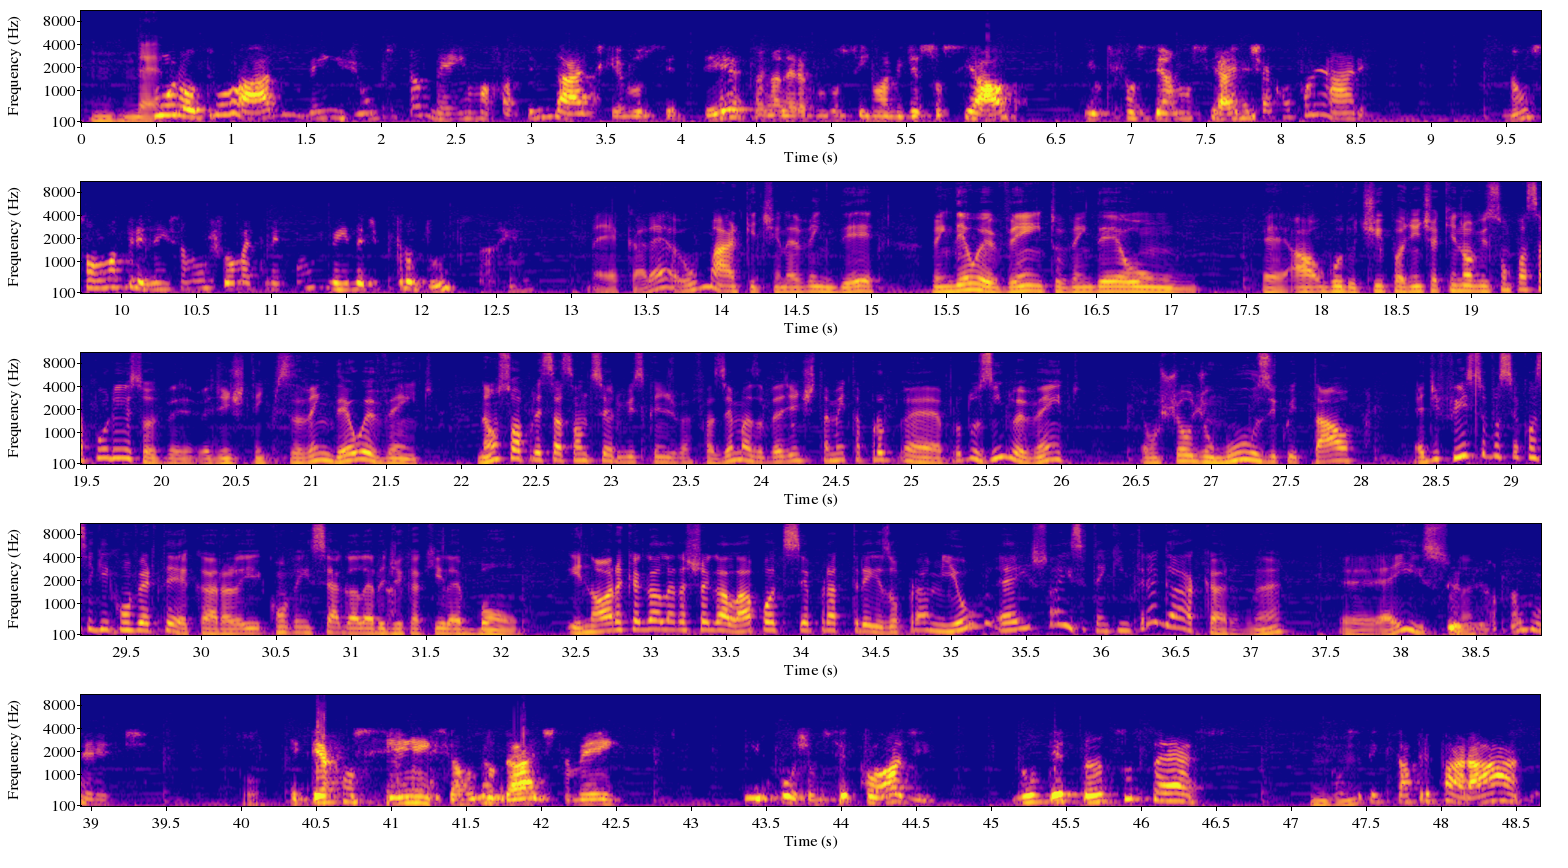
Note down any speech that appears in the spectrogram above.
Uhum, é. Por outro lado, vem junto também uma facilidade, que é você ter essa galera com você em uma mídia social e o que você anunciar e deixar acompanharem. Não só uma presença num show, mas também com venda de produtos também. né? É, cara, é o marketing, né? Vender, vender o evento, vender um é, algo do tipo. A gente aqui no Novisson passa por isso. A gente tem precisa vender o evento. Não só a prestação de serviço que a gente vai fazer, mas às vezes a gente também tá pro- é, produzindo o evento. É um show de um músico e tal. É difícil você conseguir converter, cara, e convencer a galera de que aquilo é bom. E na hora que a galera chegar lá, pode ser pra três ou pra mil, é isso aí, você tem que entregar, cara, né? É, é isso, né? Exatamente. Pô. E ter a consciência, a humildade também. E, poxa, você pode não ter tanto sucesso. Então Uhum. você tem que estar preparado.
